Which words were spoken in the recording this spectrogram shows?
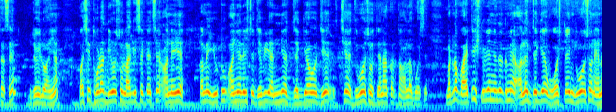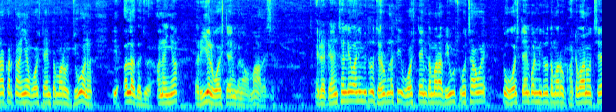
થશે, જોઈ લો અહીંયા. પછી થોડા દિવસો લાગી શકે છે અને એ તમે યુટ્યુબ અન્ય લિસ્ટ જેવી અન્ય જગ્યાઓ જે છે જુઓ છો, તેના કરતાં અલગ હોય છે. મતલબ વાયટી સ્ટુડિયોની અંદર તમે અલગ જગ્યાએ વોચ ટાઈમ જુઓ છો ને, એના કરતાં અહીંયા વોચ ટાઈમ તમારો જુઓ ને, એ અલગ જ હોય. અને અહીંયા રિયલ વોચ ટાઈમ ગણવામાં આવે છે. એટલે ટેન્શન લેવાની મિત્રો જરૂર નથી. વોચ ટાઈમ તમારા વ્યૂઝ ઓછા હોય તો વોચ ટાઈમ પણ મિત્રો તમારો ઘટવાનો છે.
